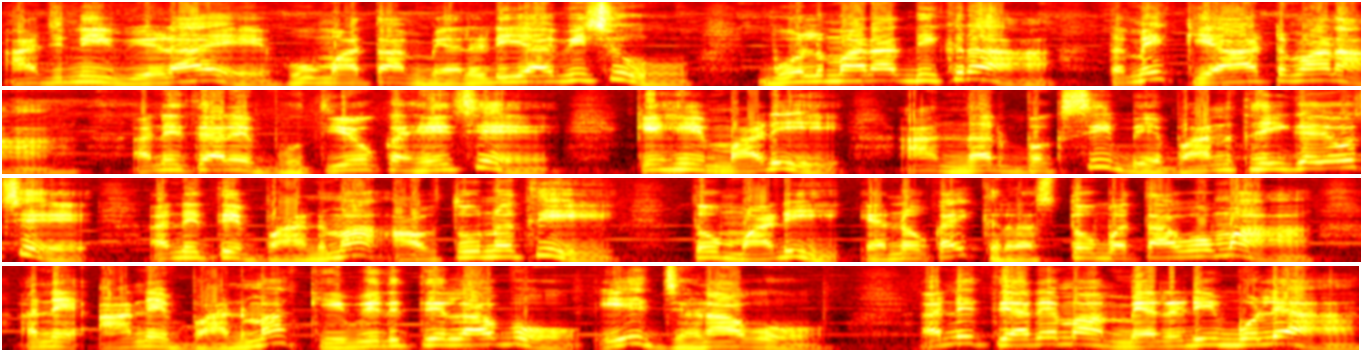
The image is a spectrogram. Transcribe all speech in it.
આજની વેળાએ હું માતા મેલડી આવી છું. બોલ મારા દીકરા, તમે ક્યાં અટવાણા? અને ત્યારે ભૂતિયો કહે છે કે, હે માડી, આ નરબક્ષી બેભાન થઈ ગયો છે અને તે ભાનમાં આવતો નથી. તો માડી, એનો કંઈક રસ્તો બતાવો માં અને આને ભાનમાં કેવી રીતે લાવવો એ જણાવો. અને ત્યારે માં મેલડી બોલ્યા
